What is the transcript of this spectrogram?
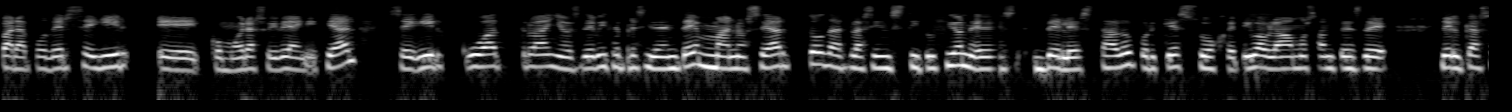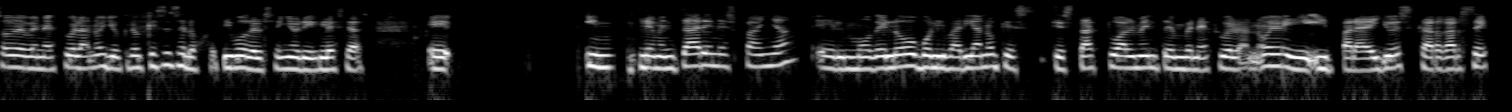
para poder seguir, eh, como era su idea inicial, seguir cuatro años de vicepresidente, manosear todas las instituciones del Estado, porque es su objetivo. Hablábamos antes de, del caso de Venezuela, ¿no? Yo creo que ese es el objetivo del señor Iglesias. Eh, implementar en España el modelo bolivariano que, que está actualmente en Venezuela, ¿no? Y, y, para ello es cargarse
